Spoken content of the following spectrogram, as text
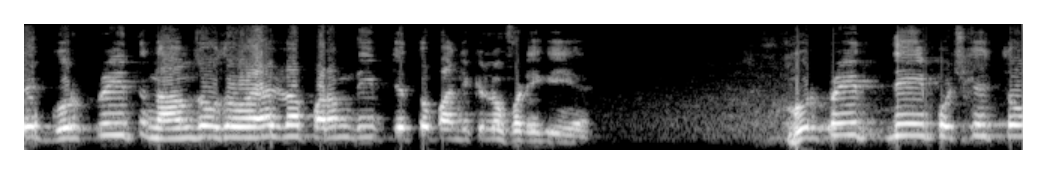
ਤੇ ਗੁਰਪ੍ਰੀਤ ਨਾਮਜ਼ਦ ਹੋਇਆ, ਜਿਹੜਾ ਪਰਮਦੀਪ ਜਿੱਤ ਤੋਂ 5 ਕਿਲੋ ਫੜੀ ਗਈ ਹੈ। ਗੁਰਪ੍ਰੀਤ ਦੀ ਪੁੱਛਗਿੱਛ ਤੋਂ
